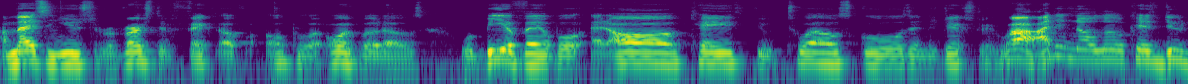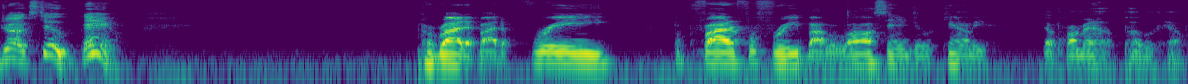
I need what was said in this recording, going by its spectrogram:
A medicine used to reverse the effect of opioid overdose will be available at all K through 12 schools in the district. Wow, I didn't know little kids do drugs too. Damn. Provided by the free provided for free by the Los Angeles County Department of Public Health.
